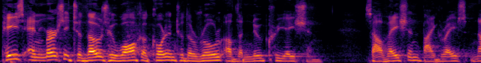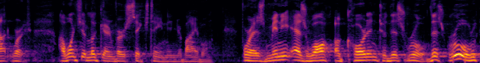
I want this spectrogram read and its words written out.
Peace and mercy to those who walk according to the rule of the new creation. Salvation by grace, not works. I want you to look there in verse 16 in your Bible. For as many as walk according to this rule. This rule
